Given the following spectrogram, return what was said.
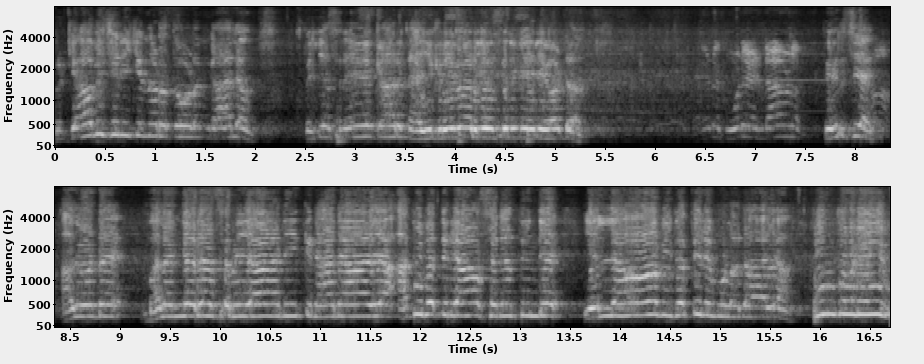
പ്രഖ്യാപിച്ചിരിക്കുന്നിടത്തോളം കാലം വലിയ സ്നേഹക്കാരനായി ഗ്രീഗോറിയോസിന് മേലെയോട്ട് തീർച്ചയായും. അതുകൊണ്ട് മലങ്കര ശ്രീയാനി ജ്ഞാനായ അധിപതിരാസനത്തിന്റെ എല്ലാ വിധത്തിലുമുള്ളതായ പിന്തുണയും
